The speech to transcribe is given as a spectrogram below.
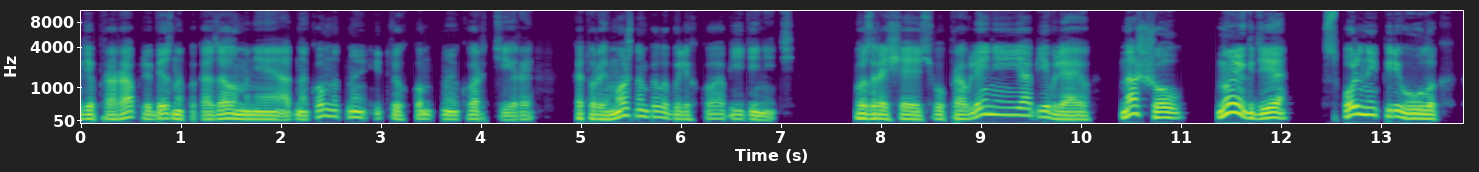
где прораб любезно показал мне однокомнатную и трехкомнатную квартиры, которые можно было бы легко объединить. Возвращаясь в управление, я объявляю «Нашел! Ну и где? Вспольный переулок!»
